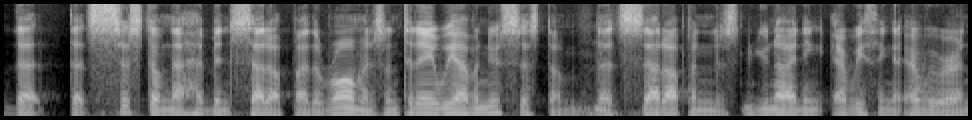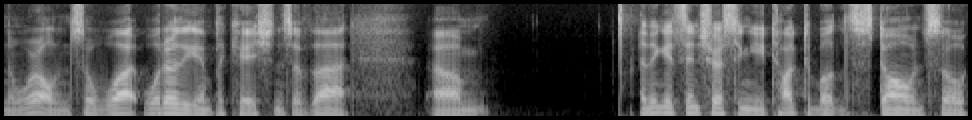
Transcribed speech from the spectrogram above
that that system that had been set up by the Romans, and today we have a new system mm-hmm. that's set up and is uniting everything and everywhere in the world. And so, what what are the implications of that? Um, I think it's interesting you talked about the stone. So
